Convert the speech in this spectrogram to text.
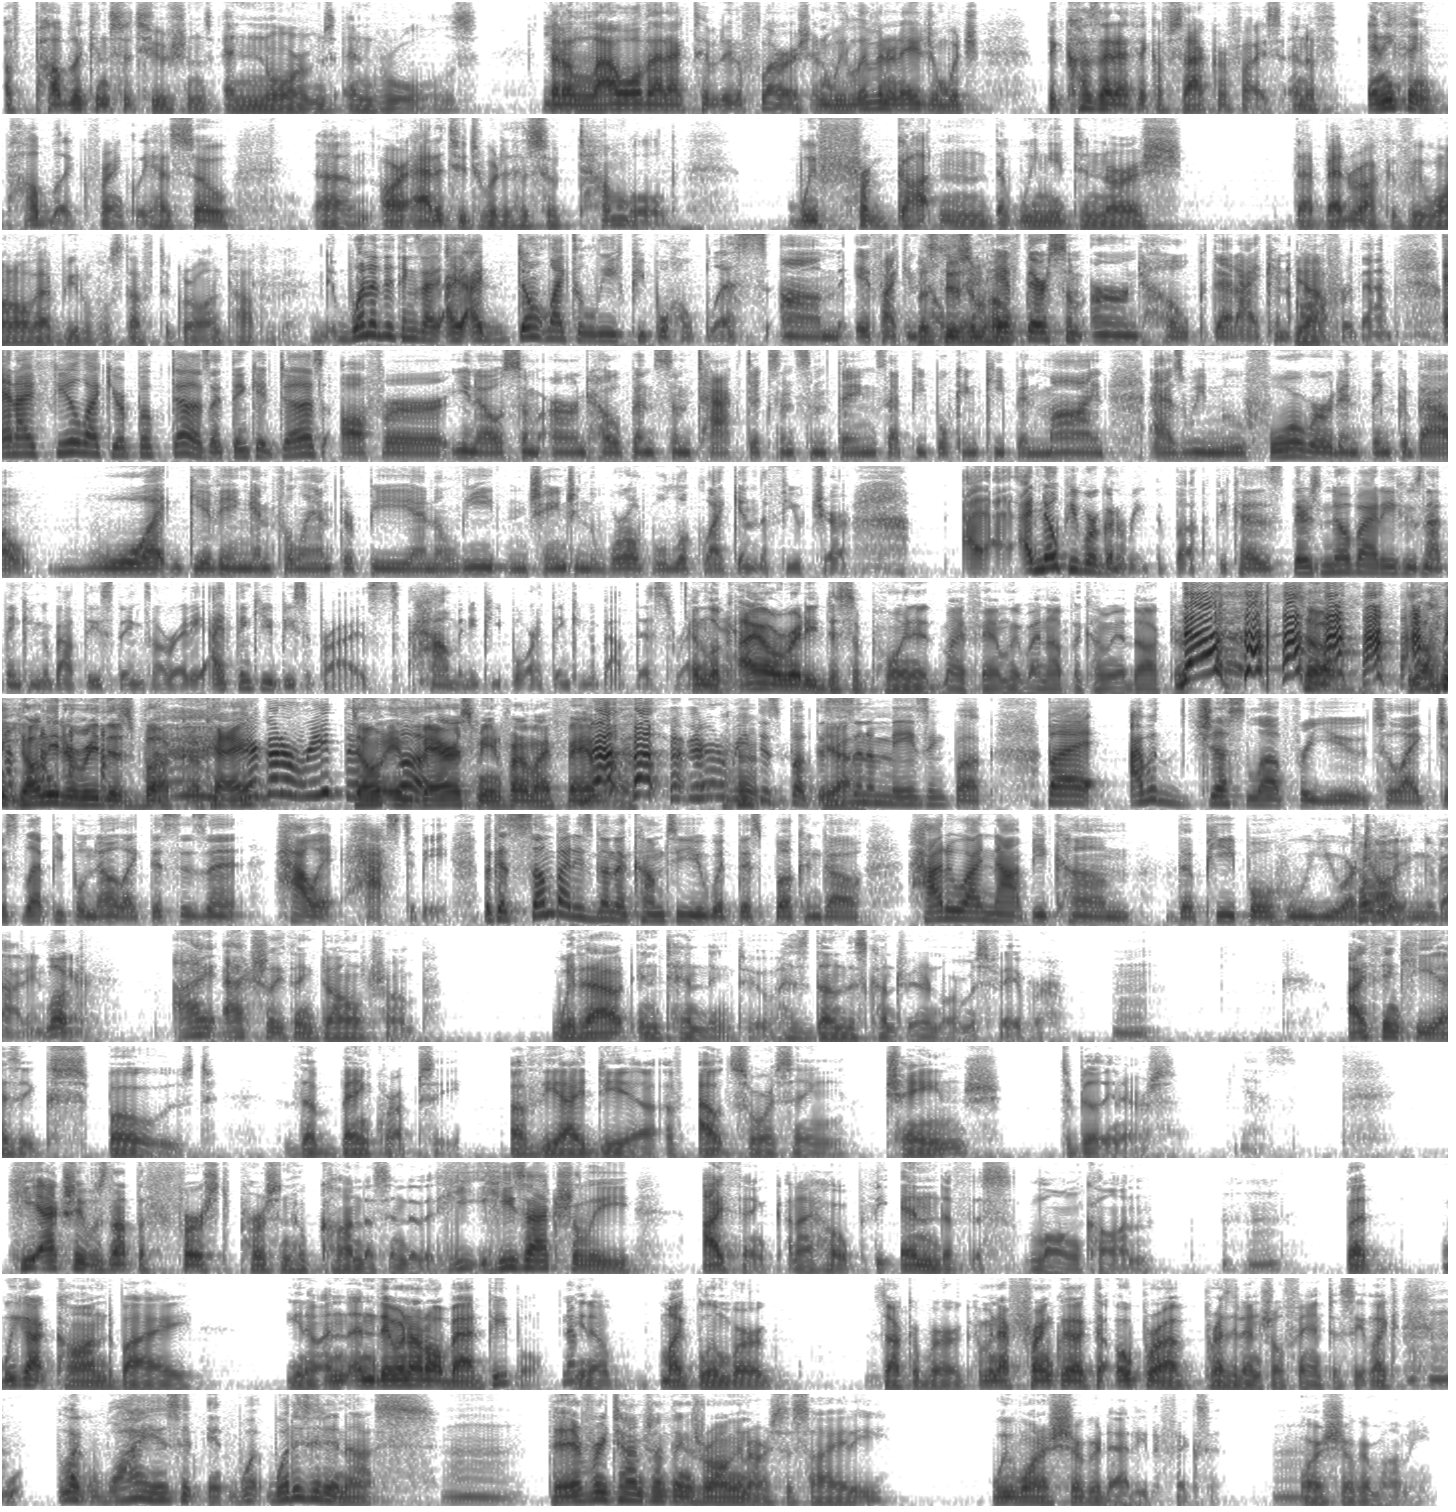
of public institutions and norms and rules yeah. that allow all that activity to flourish. And we live in an age in which, because that ethic of sacrifice and if anything public, frankly, has so, um, our attitude toward it has so tumbled, we've forgotten that we need to nourish that bedrock if we want all that beautiful stuff to grow on top of it. One of the things I, I, I don't like to leave people hopeless um, if I can Let's do it, hope. If there's some earned hope that I can yeah. offer them. And I feel like your book does. I think it does offer, you know, some earned hope and some tactics and some things that people can keep in mind as we move forward and think about what giving and philanthropy and elite and changing the world will look like in the future. I, I know people are going to read the book because there's nobody who's not thinking about these things already. I think you'd be surprised how many people are thinking about this right And look, now. I already disappointed my family by not becoming a doctor. so y'all, y'all, need to read this book, okay? They're going to read this Don't book. embarrass me in front of my family. they're going to read this book. This yeah. is an amazing book. But I would just love for you to like just let people know like this isn't how it has to be. Because somebody's going to come to you with this book and go, "How do I not become the people who you are totally. talking about in Look, here. I actually think Donald Trump, without intending to, has done this country an enormous favor. Mm. I think he has exposed the bankruptcy of the idea of outsourcing change to billionaires. Yes. He actually was not the first person who conned us into that. He, he's actually, I think, and I hope, the end of this long con. Mm-hmm. But we got conned by, you know, and, and they were not all bad people. No. You know, Mike Bloomberg, Zuckerberg. I mean, I frankly like the Oprah presidential fantasy. Like, mm-hmm. w- like why is it? In, what what is it in us mm. that every time something's wrong in our society, we want a sugar daddy to fix it mm. or a sugar mommy,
